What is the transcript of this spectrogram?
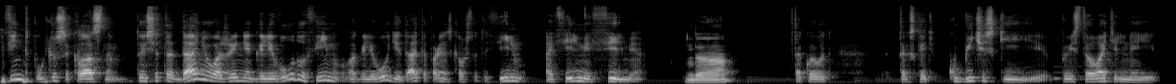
фильм получился классным. То есть это дань уважения Голливуду, фильм о Голливуде, да, ты правильно сказал, что это фильм о фильме в фильме. Да. Такой вот, так сказать, кубический повествовательный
